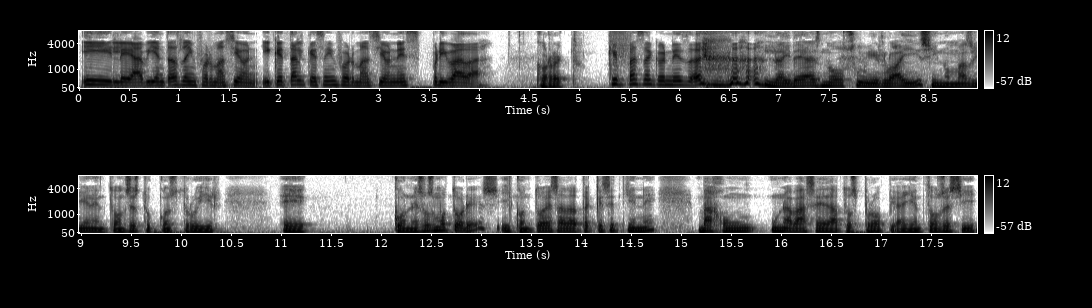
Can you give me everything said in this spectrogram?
Y le avientas la información. ¿Y qué tal que esa información es privada? Correcto. ¿Qué pasa con eso? la idea es no subirlo ahí, sino más bien entonces tú construir eh, con esos motores y con toda esa data que se tiene bajo una base de datos propia. Y entonces sí,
